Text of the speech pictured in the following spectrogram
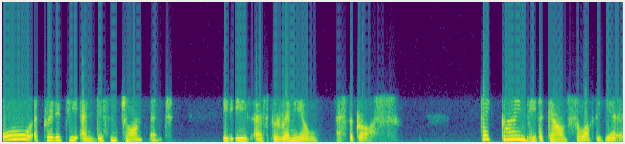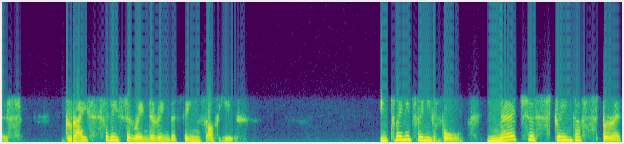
all acridity and disenchantment, it is as perennial as the grass. Take kindly the counsel of the years, gracefully surrendering the things of youth. In 2024, nurture strength of spirit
